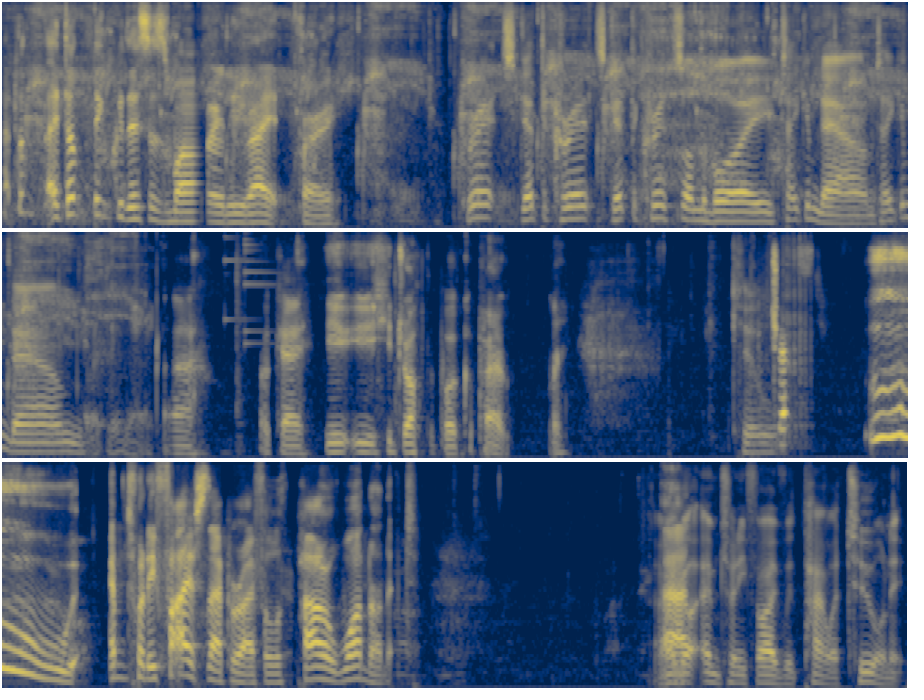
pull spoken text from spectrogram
I don't. I don't think this is morally right, furry. Crits, get the crits, get the crits on the boy. Take him down, take him down. Ah, okay. You, you he dropped the book apparently. Kill. Ooh, M25 sniper rifle with power one on it. I got M25 with power 2 on it,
